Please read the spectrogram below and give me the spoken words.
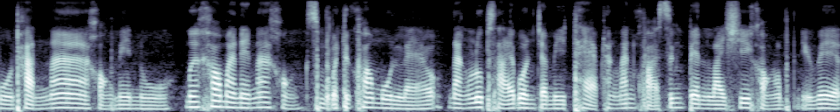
มูลผ่านหน้าของเมนู เมื่อเข้ามาในหน้าของสมุดบันทึกข้อมูลแล้วดังรูปซ้ายบนจะมีแถบทางด้านขวา ซึ่งเป็นรายชื่อของระบบนิเวศ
